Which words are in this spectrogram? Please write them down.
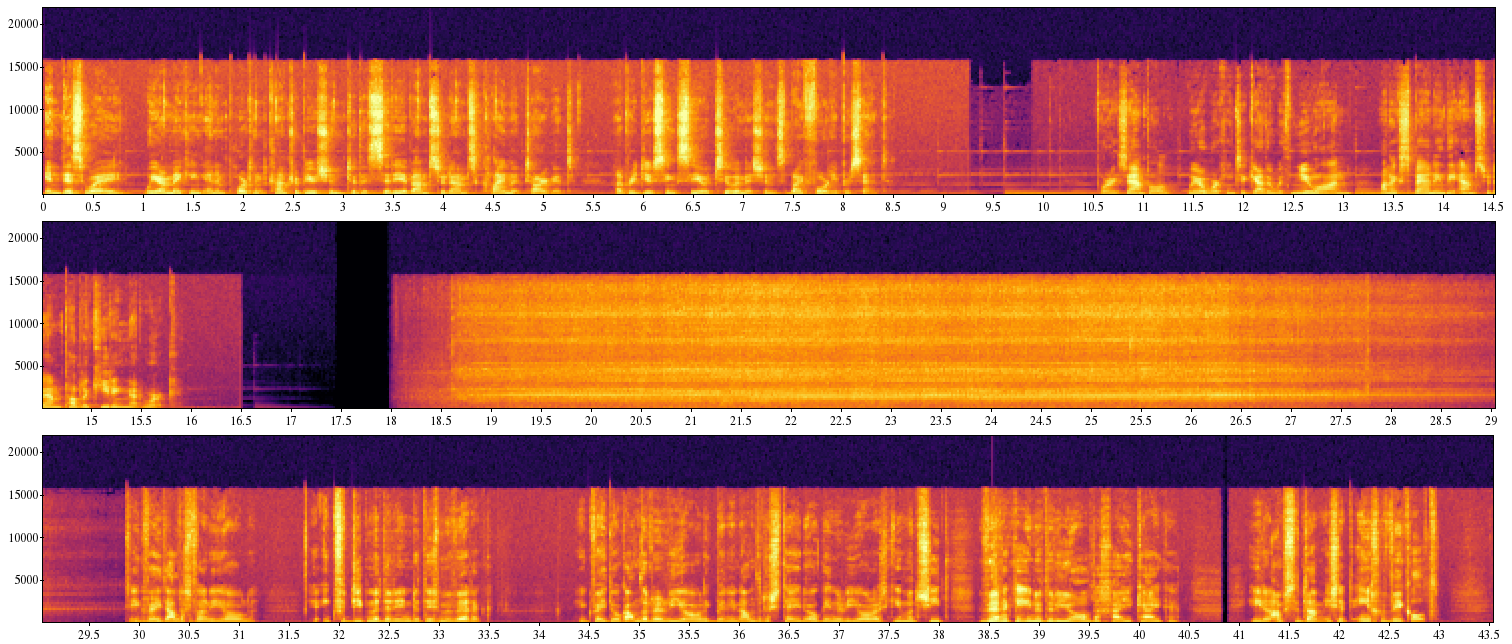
In this way, we are making an important contribution to the City of Amsterdam's climate target of reducing CO2 emissions by 40%. For example, we are working together with Nuon on expanding the Amsterdam public heating network. Ik weet alles van riolen. Ik verdiep me erin, dat is mijn werk. Ik weet ook andere riolen. Ik ben in andere steden ook in de riool. Als ik iemand ziet werken in het riool, dan ga je kijken. Hier in Amsterdam is het ingewikkeld,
